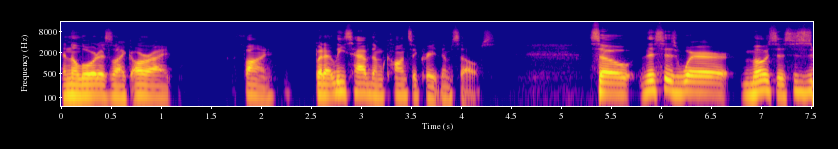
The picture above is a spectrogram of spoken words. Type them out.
And the Lord is like, All right, fine but at least have them consecrate themselves. So this is where Moses, this is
